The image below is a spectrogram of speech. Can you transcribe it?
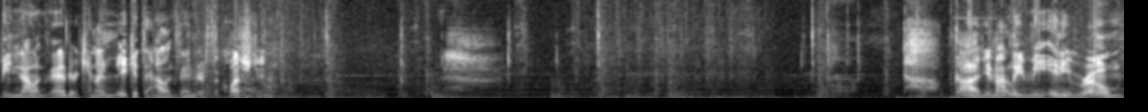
beating Alexander. Can I make it to Alexander is the question. God, you're not leaving me any room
